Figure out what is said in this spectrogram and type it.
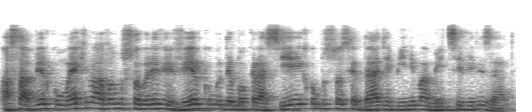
a saber como é que nós vamos sobreviver como democracia e como sociedade minimamente civilizada.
